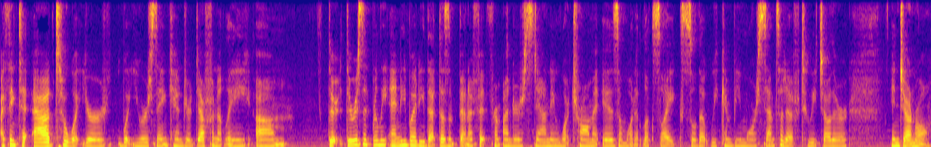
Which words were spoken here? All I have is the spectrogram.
i think to add to what you're what you were saying kyndra definitely um, there, there isn't really anybody that doesn't benefit from understanding what trauma is and what it looks like so that we can be more sensitive to each other in general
